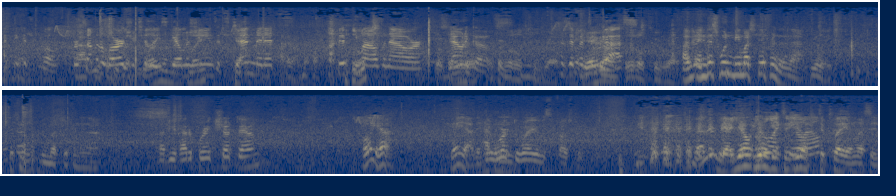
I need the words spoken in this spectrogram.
I think it's, well, for some of the large utility scale machines, it's 10 minutes, 50 miles an hour, down it goes. It's a little too red. Because if it's Yeah, a yeah. It's a gust, little too red. I mean, and this wouldn't be much different than that, really. This wouldn't be much different than that. Have you had a brake shut down? Oh yeah, yeah, yeah. They have It it worked the way it was supposed to. Yeah, you don't you don't Like get to you don't oil? get to play unless it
